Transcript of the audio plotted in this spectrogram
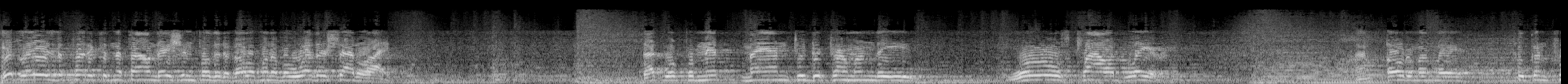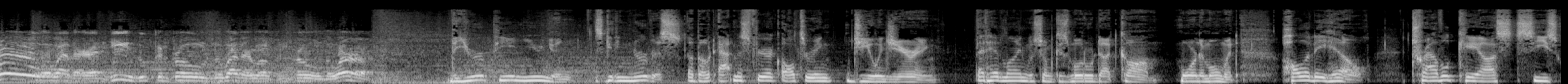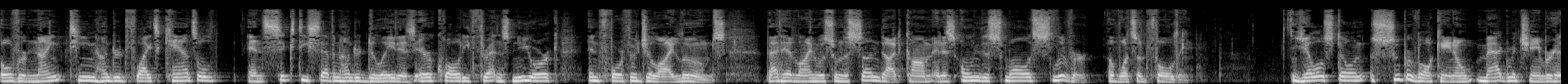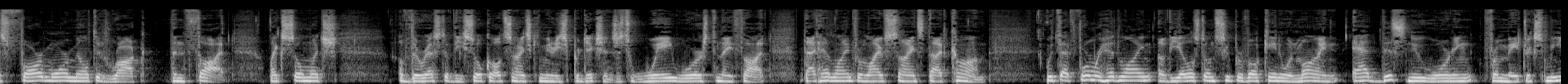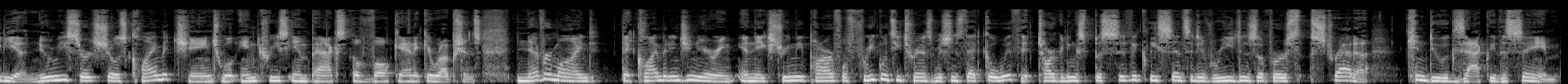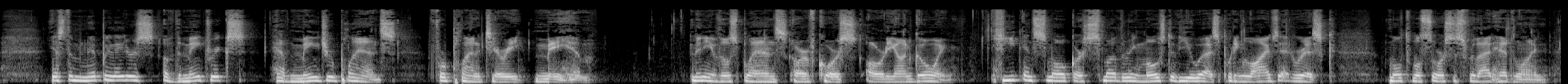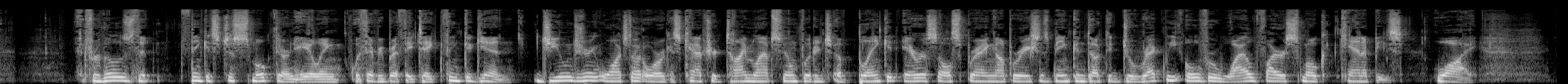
It lays the predicate and the foundation for the development of a weather satellite that will permit man to determine the world's cloud layer and ultimately to control the weather, and he who controls the weather will control the world. The European Union is getting nervous about atmospheric altering geoengineering. That headline was from Gizmodo.com. More in a moment. Holiday hell. Travel chaos sees over 1,900 flights canceled and 6,700 delayed as air quality threatens New York and 4th of July looms. That headline was from the Sun.com and is only the smallest sliver of what's unfolding. Yellowstone supervolcano magma chamber has far more melted rock than thought. Like so much of the rest of the so-called science community's predictions, it's way worse than they thought. That headline from livescience.com. With that former headline of the Yellowstone supervolcano in mind, add this new warning from Matrix Media. New research shows climate change will increase impacts of volcanic eruptions. Never mind that climate engineering and the extremely powerful frequency transmissions that go with it, targeting specifically sensitive regions of Earth's strata, can do exactly the same. Yes, the manipulators of the Matrix have major plans for planetary mayhem. Many of those plans are, of course, already ongoing. Heat and smoke are smothering most of the U.S., putting lives at risk. Multiple sources for that headline. And for those that think it's just smoke they're inhaling with every breath they take, think again. Geoengineeringwatch.org has captured time lapse film footage of blanket aerosol spraying operations being conducted directly over wildfire smoke canopies. Why?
